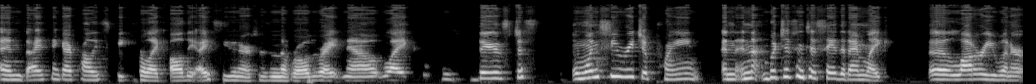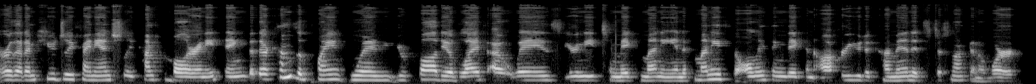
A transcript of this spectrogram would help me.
And I think I probably speak for like all the ICU nurses in the world right now. Like there's just once you reach a point, and, and which isn't to say that I'm like a lottery winner or that I'm hugely financially comfortable or anything, but there comes a point when your quality of life outweighs your need to make money. And if money's the only thing they can offer you to come in, it's just not going to work.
